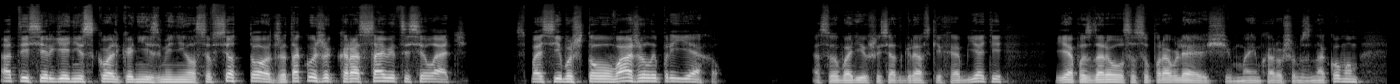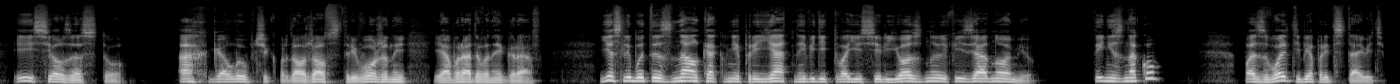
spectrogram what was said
а ты, Сергей, нисколько не изменился. Все тот же, такой же красавец и силач. Спасибо, что уважил и приехал. Освободившись от графских объятий, я поздоровался с управляющим, моим хорошим знакомым, и сел за стол. «Ах, голубчик!» — продолжал встревоженный и обрадованный граф. «Если бы ты знал, как мне приятно видеть твою серьезную физиономию. Ты не знаком? Позволь тебе представить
